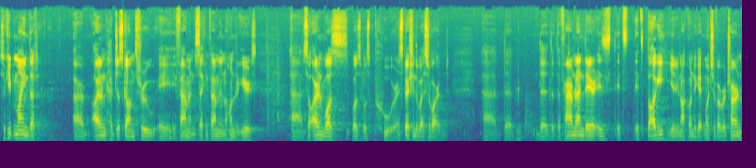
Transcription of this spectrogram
So keep in mind that uh, Ireland had just gone through a, a famine, second famine in 100 years. Uh, so Ireland was, was, was poor, especially in the west of Ireland. Uh, the, the, the, the, farmland there is it's, it's boggy. You're not going to get much of a return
